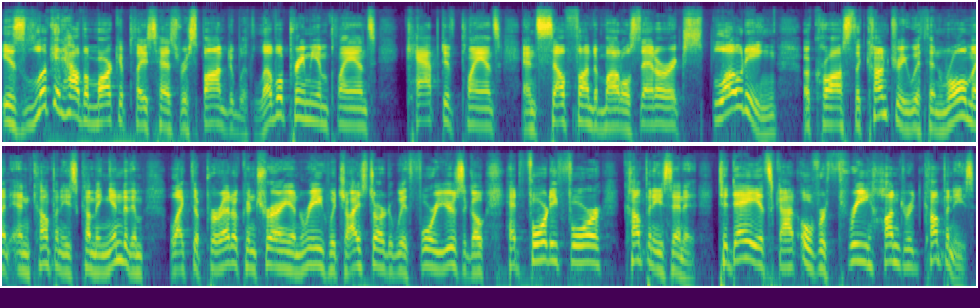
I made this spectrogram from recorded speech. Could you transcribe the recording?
is look at how the marketplace has responded with level premium plans, captive plans, and self-funded models that are exploding across the country with enrollment and companies coming into them, like the Pareto Contrarian Re, which I started with four years ago, had 44 companies in it. Today, it's got over 300 companies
